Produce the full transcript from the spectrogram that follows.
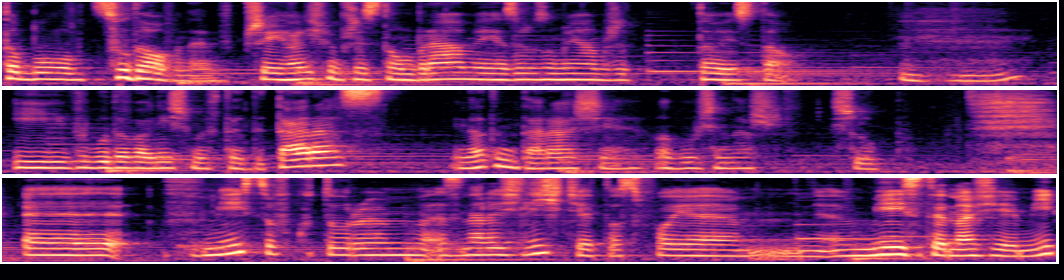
to było cudowne. Przyjechaliśmy przez tą bramę, ja zrozumiałam, że to jest to. I wybudowaliśmy wtedy taras i na tym tarasie odbył się nasz ślub. E, W miejscu, w którym znaleźliście to swoje mm, miejsce na ziemi,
